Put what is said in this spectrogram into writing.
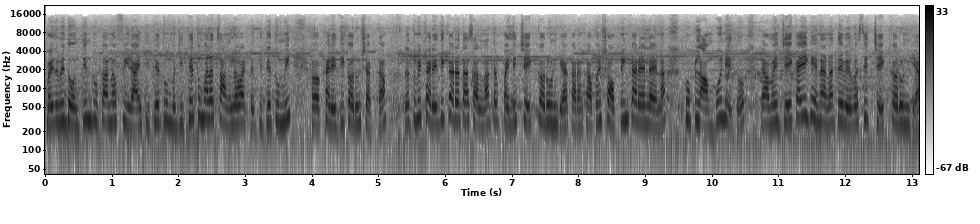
म्हणजे तुम्ही दोन तीन दुकानं फिरा आणि तिथे तुम जिथे तुम्हाला चांगलं वाटतं तिथे तुम्ही खरेदी करू शकता. जर तुम्ही खरेदी करत असाल ना तर पहिले चेक करून घ्या. कारण का आपण शॉपिंग करायला आहे ना खूप लांबून येतो. त्यामुळे जे काही घेणार ना ते व्यवस्थित चेक करून घ्या.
